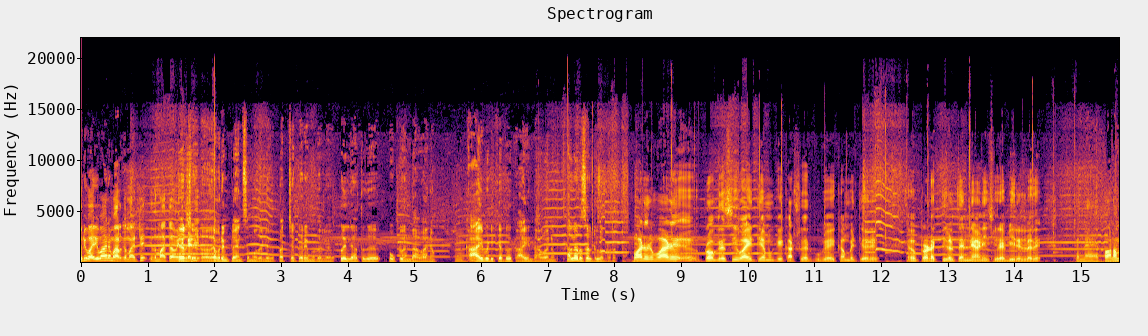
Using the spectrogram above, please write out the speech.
ഒരു വരുമാന മാർഗമായിട്ട് ഇത് മാറ്റാൻ വേണ്ടി തീർച്ചയായിട്ടും. പ്ലാന്റ്സ് മുതൽ പച്ചക്കറി മുതൽ ഇല്ലാത്തത് പൂക്കൾ ഉണ്ടാവാനും കായ് പിടിക്കാത്തത് കായ് ഉണ്ടാവാനും നല്ല റിസൾട്ടുള്ള പ്രൊഡക്റ്റ് ഒരുപാട് ഒരുപാട് പ്രോഗ്രസീവായിട്ട് നമുക്ക് കർഷകർക്ക് ഉപയോഗിക്കാൻ പറ്റിയ ഒരു പ്രൊഡക്റ്റുകൾ തന്നെയാണ് ഈ സുരഭിയിലുള്ളത്. പിന്നെ പണം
